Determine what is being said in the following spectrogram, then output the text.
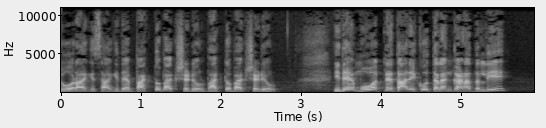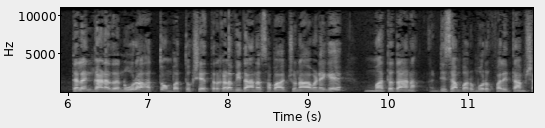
ಜೋರಾಗಿ ಸಾಗಿದೆ. Back to back schedule back to back schedule ಇದೇ ಮೂವತ್ತನೇ ತಾರೀಕು, ತೆಲಂಗಾಣದಲ್ಲಿ ತೆಲಂಗಾಣದ ನೂರ ಹತ್ತೊಂಬತ್ತು ಕ್ಷೇತ್ರಗಳ ವಿಧಾನಸಭಾ ಚುನಾವಣೆಗೆ ಮತದಾನ ಡಿಸೆಂಬರ್ ಮೂರಕ್ಕೆ ಫಲಿತಾಂಶ.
